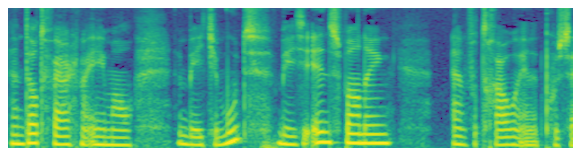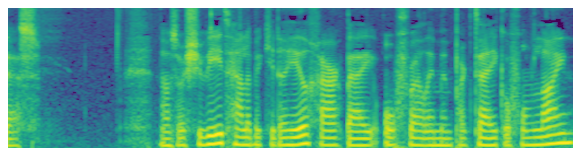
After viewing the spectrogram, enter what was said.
En dat vergt nou eenmaal een beetje moed, een beetje inspanning en vertrouwen in het proces. Nou, zoals je weet help ik je er heel graag bij, ofwel in mijn praktijk of online.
